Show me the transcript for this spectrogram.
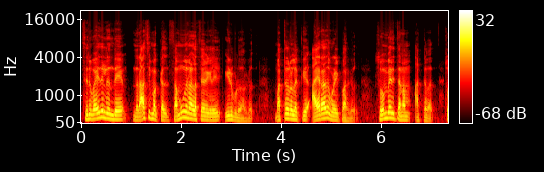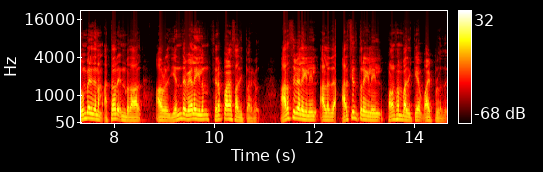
சிறு வயதிலிருந்தே இந்த ராசி மக்கள் சமூக நல சேவைகளில் ஈடுபடுவார்கள். மற்றவர்களுக்கு அயராது உழைப்பார்கள். சோம்பேறித்தனம் அற்றவர். சோம்பேறித்தனம் அற்றவர் என்பதால் அவர்கள் எந்த வேலையிலும் சிறப்பாக சாதிப்பார்கள். அரசு வேலைகளில் அல்லது அரசியல் துறைகளில் பணம் சம்பாதிக்க வாய்ப்புள்ளது.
